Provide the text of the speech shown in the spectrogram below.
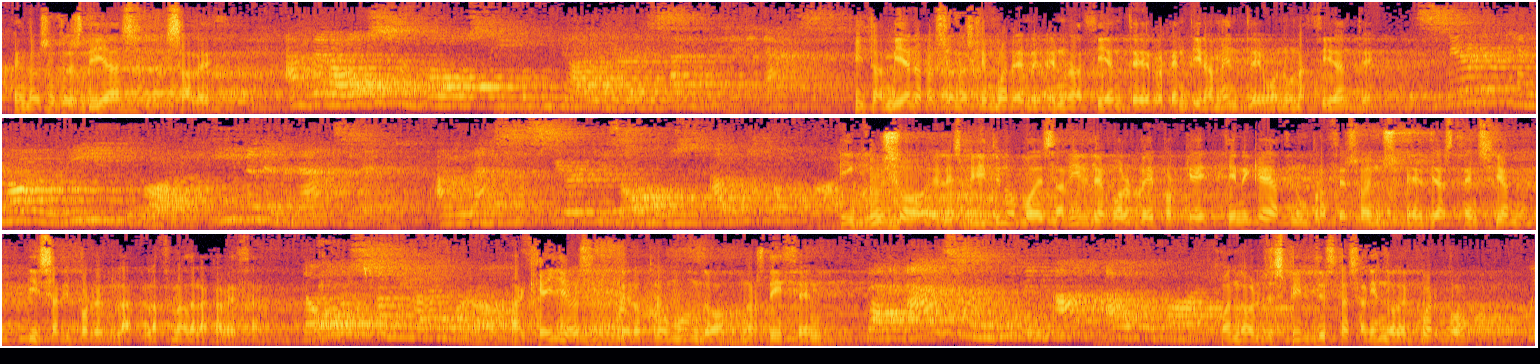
en dos o tres días sale. And that also involves people who die very suddenly in an accident. Y también a personas que mueren en un accidente repentinamente o en un accidente. The spirit cannot leave the body, even in an accident, unless the spirit is almost out of the body. Incluso el espíritu no puede salir de golpe porque tiene que hacer un proceso eh, de ascensión y salir por la, zona de la cabeza. Aquellos del otro mundo nos dicen, cuando el espíritu está saliendo del cuerpo,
